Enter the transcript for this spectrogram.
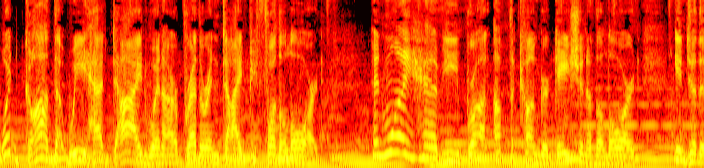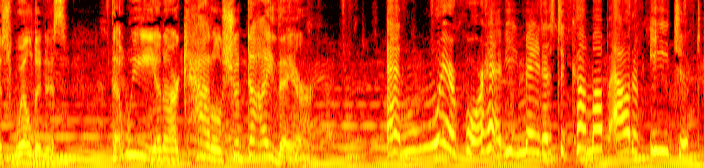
would God that we had died when our brethren died before the Lord. And why have ye brought up the congregation of the Lord into this wilderness, that we and our cattle should die there? And wherefore have ye made us to come up out of Egypt,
